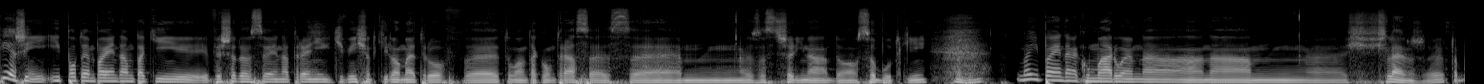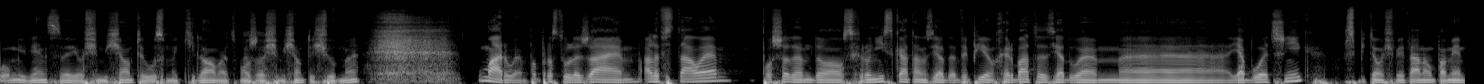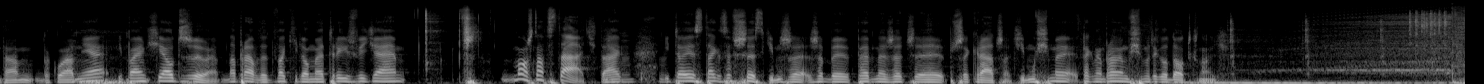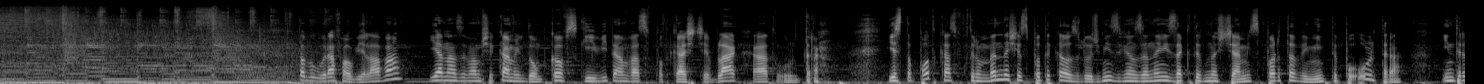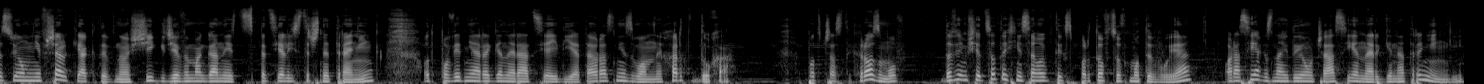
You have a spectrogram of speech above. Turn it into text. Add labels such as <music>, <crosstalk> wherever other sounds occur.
wiesz, i, i potem pamiętam taki, wyszedłem sobie na trening 90 kilometrów, e, tu mam taką trasę z, ze Strzelina do Sobótki. No i pamiętam, jak umarłem na, na mm, e, Ślęży. To było mniej więcej 88 kilometr, może 87. Umarłem, po prostu leżałem, ale wstałem, poszedłem do schroniska, tam zjad- wypiłem herbatę, zjadłem e, jabłecznik z pitą śmietaną, pamiętam dokładnie i powiem ci, ja odżyłem. Naprawdę, dwa kilometry już wiedziałem, <sniffs> można wstać, tak? I to jest tak ze wszystkim, że, żeby pewne rzeczy przekraczać i musimy, tak naprawdę musimy tego dotknąć. To był Rafał Bielawa. Ja nazywam się Kamil Dąbkowski i witam Was w podcaście Black Hat Ultra. Jest to podcast, w którym będę się spotykał z ludźmi związanymi z aktywnościami sportowymi typu ultra. Interesują mnie wszelkie aktywności, gdzie wymagany jest specjalistyczny trening, odpowiednia regeneracja i dieta oraz niezłomny hard ducha. Podczas tych rozmów dowiem się, co tych niesamowitych sportowców motywuje oraz jak znajdują czas i energię na treningi.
